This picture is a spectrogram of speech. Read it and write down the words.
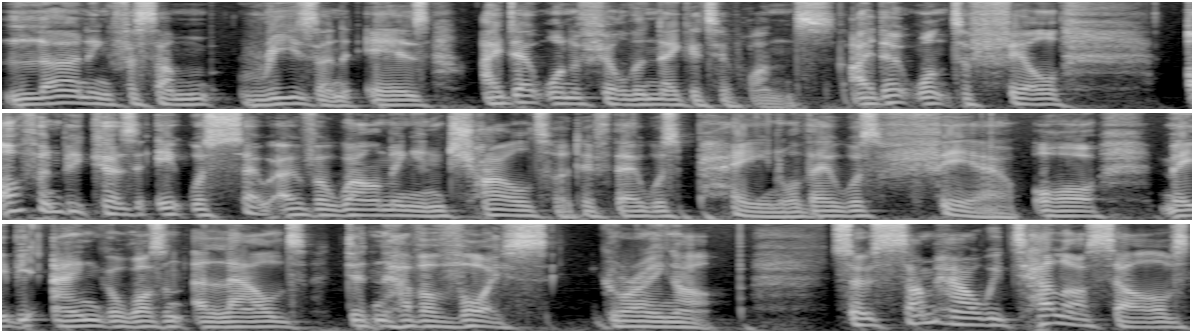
learning for some reason is I don't want to feel the negative ones. I don't want to feel often because it was so overwhelming in childhood if there was pain or there was fear or maybe anger wasn't allowed didn't have a voice growing up so somehow we tell ourselves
